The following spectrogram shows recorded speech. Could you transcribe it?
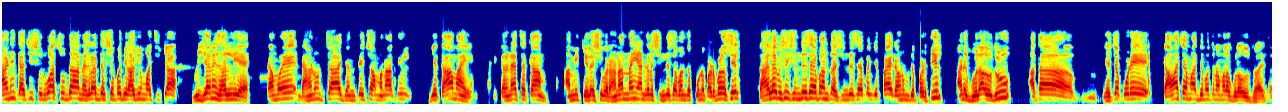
आणि त्याची सुरुवात सुद्धा नगराध्यक्षपदी राजू माचीच्या विजयाने झालेली आहे. त्यामुळे डहाणूच्या जनतेच्या मनातील जे काम आहे करण्याचं काम आम्ही केल्याशिवाय राहणार नाही आणि त्याला शिंदे साहेबांचा पूर्ण पाठबळ असेल राहिला विषय शिंदे साहेबांचा शिंदे साहेबांचे पाय डहाणूमध्ये पडतील आणि गुलाल उधळू. आता ह्याच्या पुढे कामाच्या माध्यमातून आम्हाला गुलाल उधळायचा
